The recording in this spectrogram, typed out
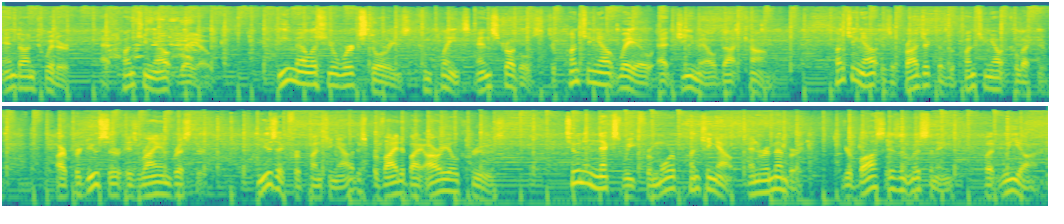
and on Twitter at Punching Out Wayo. Email us your work stories, complaints, and struggles to punchingoutwayo at gmail.com. Punching Out is a project of the Punching Out Collective. Our producer is Ryan Brister. Music for Punching Out is provided by Ariel Cruz. Tune in next week for more Punching Out, and remember, your boss isn't listening, but we are.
